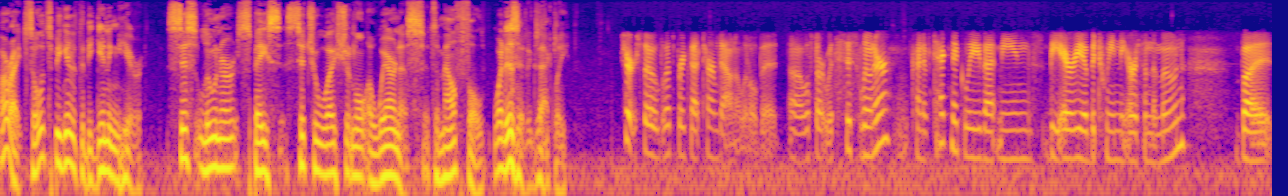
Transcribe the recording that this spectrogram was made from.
All right, so let's begin at the beginning here. Cislunar Space Situational Awareness. It's a mouthful. What is it exactly? Sure, so let's break that term down a little bit. Uh, we'll start with cislunar. Kind of technically, that means the area between the Earth and the Moon, but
